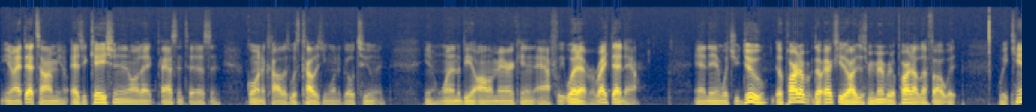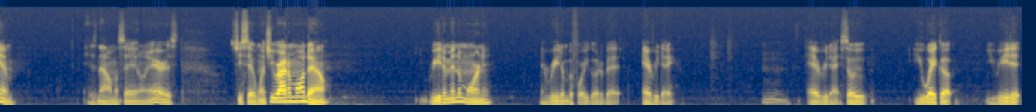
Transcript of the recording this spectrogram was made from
you know, at that time, you know, education and all that, passing tests and going to college, what college you want to go to, and, you know, wanting to be an All American athlete, whatever. Write that down. And then what you do, the part of, the, actually, I just remember the part I left out with, with Kim is now I'm going to say it on air is she said, once you write them all down, read them in the morning and read them before you go to bed every day. Mm. Every day. So you wake up, you read it,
